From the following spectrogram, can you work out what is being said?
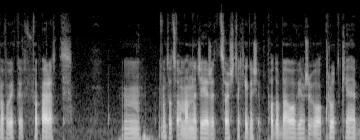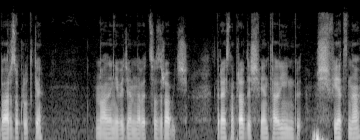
No w obiektyw, w aparat. Mm, no to co, mam nadzieję, że coś takiego się podobało. Wiem, że było krótkie, bardzo krótkie. No ale nie wiedziałem nawet co zrobić. Gra jest naprawdę święta, link świetna.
